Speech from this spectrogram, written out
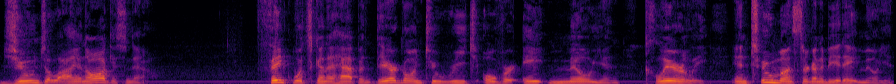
June, July, and August now. Think what's going to happen. They're going to reach over 8 million clearly. In two months, they're going to be at 8 million.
